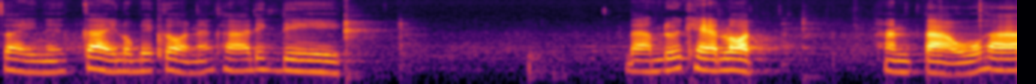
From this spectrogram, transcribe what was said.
ใส่เนื้อไก่ลงไปก่อนนะคะ เด็กๆตามด้วยแครอทหั่นเต๋าค่ะ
